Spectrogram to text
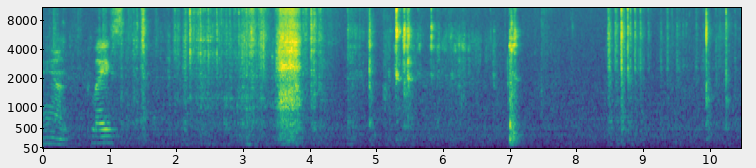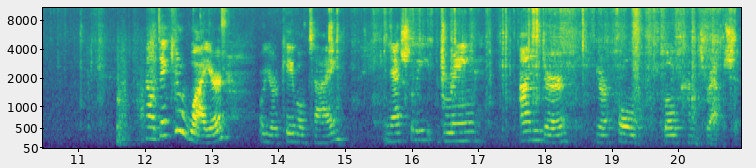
And place Now take your wire or your cable tie and actually bring under your whole bow contraption.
